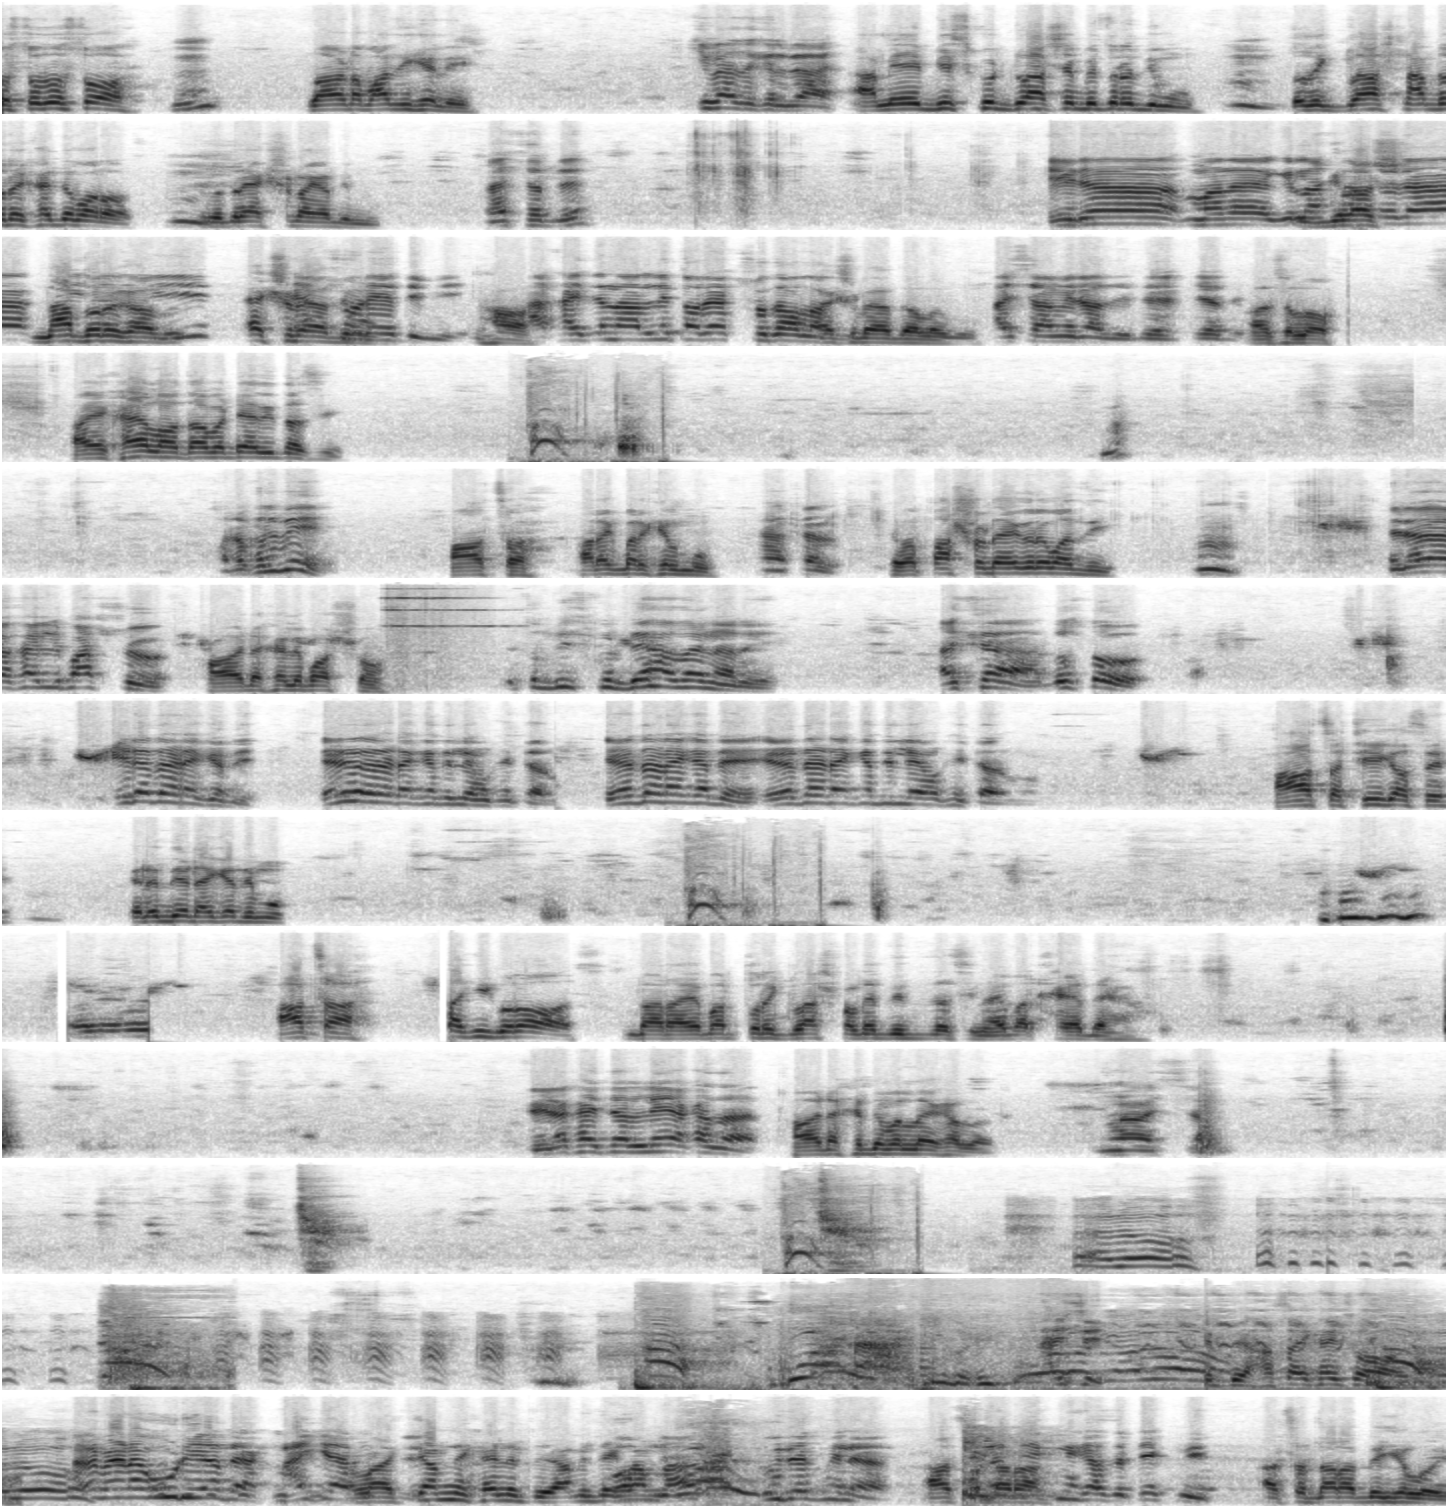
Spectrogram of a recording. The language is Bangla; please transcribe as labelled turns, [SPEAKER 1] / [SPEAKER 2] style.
[SPEAKER 1] দোস্ত দোস্ত লড়াটা বাজি খেলি।
[SPEAKER 2] কি বাজে খেলবে
[SPEAKER 1] আমি এই বিস্কুট গ্লাসের ভিতরে দিমু। যদি গ্লাস না ধরে খাইতে পারো। তোর একশো টাকা দিমু।
[SPEAKER 2] আচ্ছা দে। এটা মানে গ্লাস
[SPEAKER 1] না ধরে খাওয়াবি, 100 টাকা দিবি।
[SPEAKER 2] দিবি?
[SPEAKER 1] হ্যাঁ।
[SPEAKER 2] আর খাইতে না আনলে তোর একশো দেওয়া
[SPEAKER 1] একশো
[SPEAKER 2] লাগবে
[SPEAKER 1] টাকা দেওয়া লাগবে।
[SPEAKER 2] আচ্ছা আমি রাজি দে দে।
[SPEAKER 1] আচ্ছা লো। আগে খাই লো তারপর টিয়া দিতাছি।
[SPEAKER 2] আরও খেলবি?
[SPEAKER 1] আচ্ছা আরেকবার খেলমু
[SPEAKER 2] হ্যাঁ খেল।
[SPEAKER 1] এবার পাঁচশো টাকা করে বাজি।
[SPEAKER 2] হুম। এটা খাইলি পাঁচশো?
[SPEAKER 1] হ্যাঁ এটা খাইলে পাঁচশো।
[SPEAKER 2] তো বিস্কুট দেখা যায় না রে। আচ্ছা দোস্ত। এটা তো দে। এটা তো ডেকে দিলে আমি খাইতে পারব। এটা তো ডেকে দে। এটা তো ডেকে দিলে আমি খাইতে পারব।
[SPEAKER 1] আচ্ছা ঠিক আছে। এটা দিয়ে ঢাকে দিমু। আচ্ছা তা কি করস দাঁড়া এবার তোরে গ্লাস পাল্টে দিয়ে দিতেছি না এবার খাইয়া দেখা।
[SPEAKER 2] এটা খাইতে পারলে এক হাজার।
[SPEAKER 1] হ্যাঁ এটা খেতে পারলে এক হাজার।
[SPEAKER 2] আচ্ছা। খাইছি
[SPEAKER 1] হাসাই খাইছ?
[SPEAKER 2] আরে বেটা উড়িয়া দেখ নাই কে
[SPEAKER 1] আল্লাহ কেমনে খাইলে তুই? আমি দেখলাম না।
[SPEAKER 2] তুই দেখবি না।
[SPEAKER 1] আচ্ছা, দাঁড়া।
[SPEAKER 2] টেকনিক আছে টেকনিক
[SPEAKER 1] আচ্ছা দাঁড়া দেখে লই।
